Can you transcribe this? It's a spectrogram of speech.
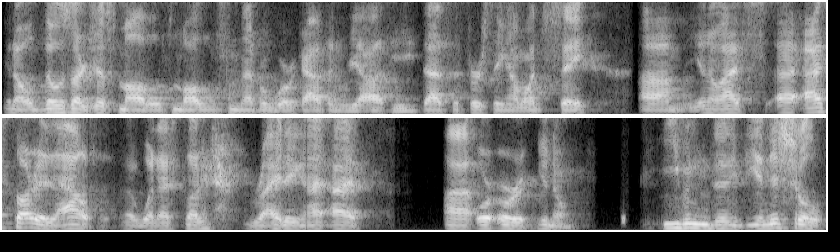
you know, those are just models. Models never work out in reality. That's the first thing I want to say. Um, you know, I've I started out uh, when I started writing. I, I uh, or, or you know even the, the initial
